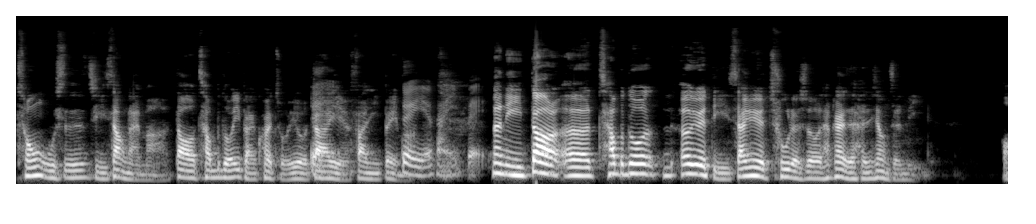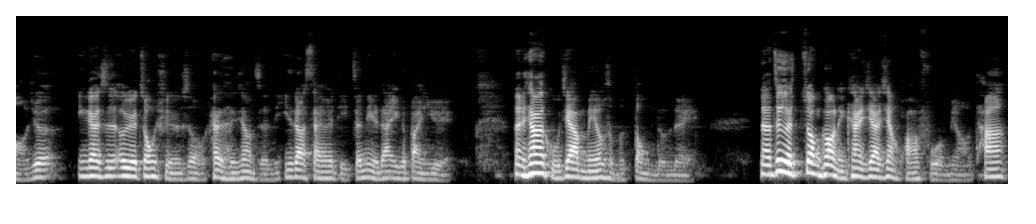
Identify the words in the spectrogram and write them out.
从五十几上来嘛，到差不多一百块左右，大概也翻一倍嘛，对，也翻一倍。那你到呃差不多二月底三月初的时候，它开始横向整理，哦，就应该是二月中旬的时候开始横向整理，一直到三月底整理了大概一个半月。那你看它股价没有什么动，对不对？那这个状况你看一下，像华孚有没有它？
